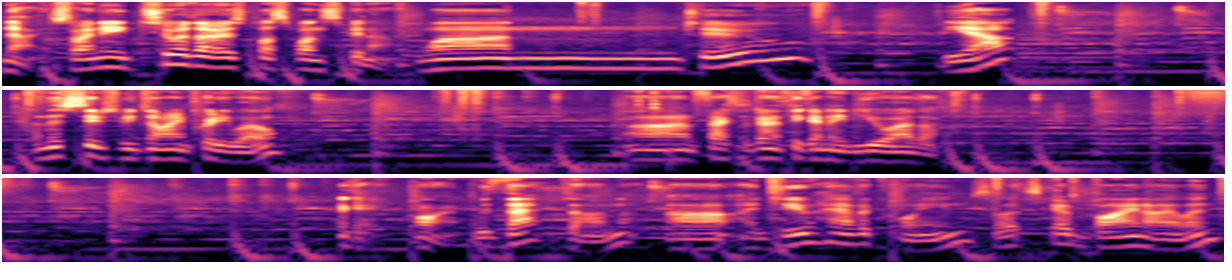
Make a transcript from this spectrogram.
No, so I need two of those plus one spinner. One, two, yep. And this seems to be dying pretty well. Uh, in fact, I don't think I need you either. Okay, alright, with that done, uh, I do have a coin, so let's go buy an island.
